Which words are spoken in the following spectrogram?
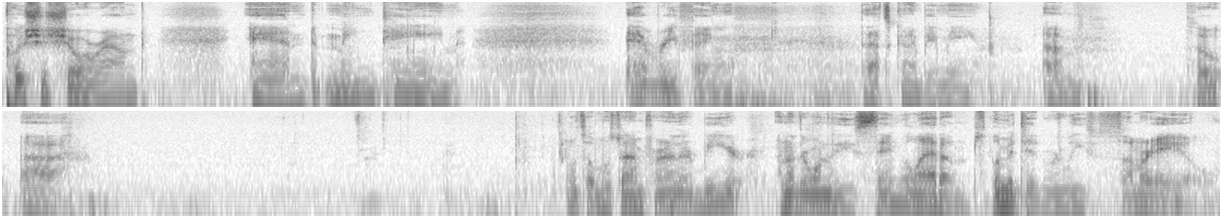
push a show around and maintain everything. That's gonna be me. Um, so uh, it's almost time for another beer. Another one of these Samuel Adams limited release summer ale.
